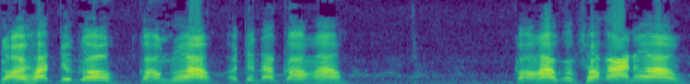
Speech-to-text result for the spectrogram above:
Rồi hết chưa cô? Còn nữa không? Ở trên đó còn không? Còn không? Còn sót ai nữa không?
